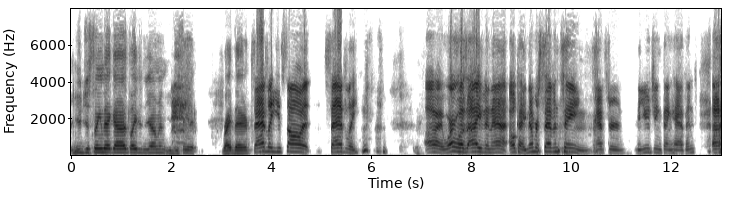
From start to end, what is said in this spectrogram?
you just seen that, guys, ladies and gentlemen. You just seen it right there. Sadly, you saw it. Sadly. All right, where was I even at? Okay, number 17 after the Eugene thing happened. Uh,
